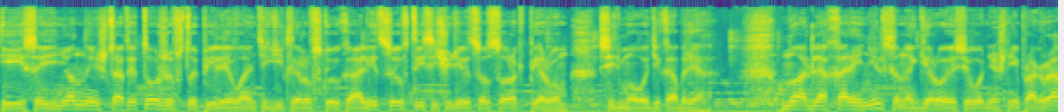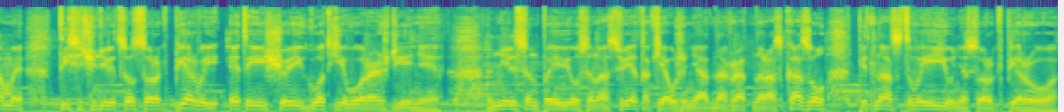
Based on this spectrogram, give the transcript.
и Соединенные Штаты тоже вступили в антигитлеровскую коалицию в 1941, 7 декабря. Ну а для Харри Нильсона, героя сегодняшней программы, 1941 – это еще и год его рождения. Нильсон появился на свет, как я уже неоднократно рассказывал, 15 июня 41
